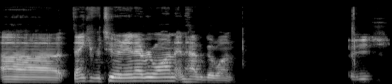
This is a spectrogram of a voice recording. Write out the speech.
Uh, thank you for tuning in, everyone, and have a good one. Peace.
